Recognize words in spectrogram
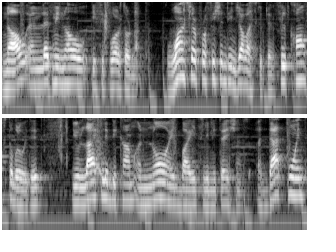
now and let me know if it worked or not. Once you're proficient in JavaScript and feel comfortable with it, you likely become annoyed by its limitations. At that point,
